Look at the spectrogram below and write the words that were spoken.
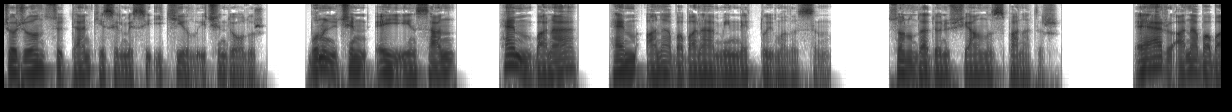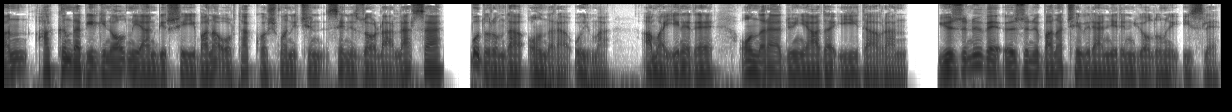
Çocuğun sütten kesilmesi iki yıl içinde olur. Bunun için ey insan, hem bana hem ana babana minnet duymalısın. Sonunda dönüş yalnız banadır. Eğer ana baban hakkında bilgin olmayan bir şeyi bana ortak koşman için seni zorlarlarsa, bu durumda onlara uyma. Ama yine de onlara dünyada iyi davran, yüzünü ve özünü bana çevirenlerin yolunu izle.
